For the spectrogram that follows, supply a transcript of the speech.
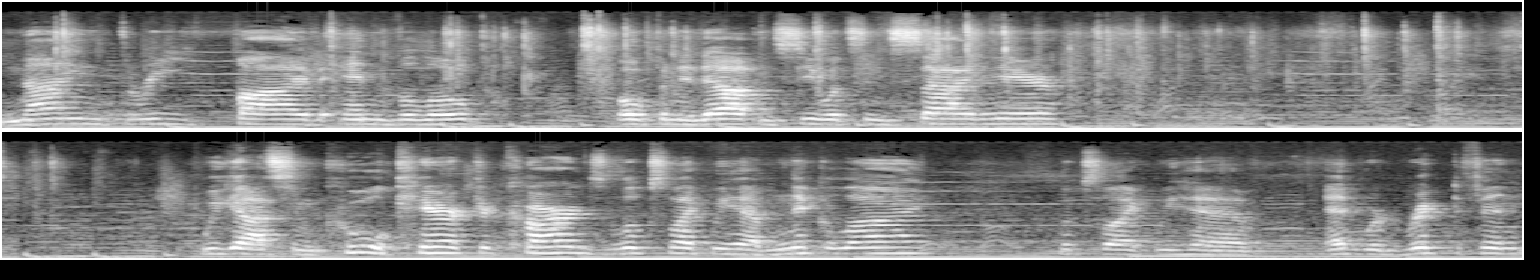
935 envelope. Open it up and see what's inside here. We got some cool character cards. Looks like we have Nikolai. Looks like we have Edward Richtofen.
